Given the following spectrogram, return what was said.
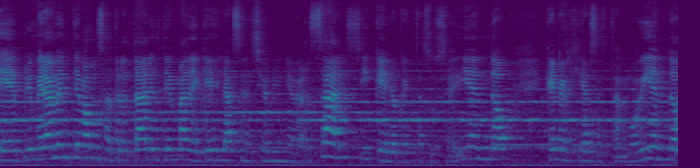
Eh, primeramente vamos a tratar el tema de qué es la ascensión universal, ¿sí? qué es lo que está sucediendo, qué energías se están moviendo.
